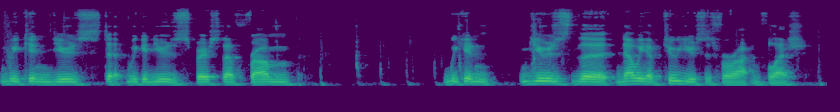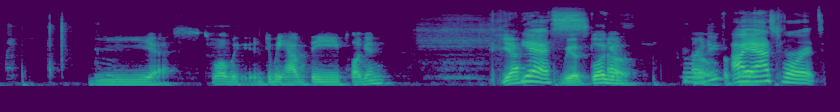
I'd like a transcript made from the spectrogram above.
we can use st- we can use spare stuff from. We can use the now we have two uses for rotten flesh. Yes. Well, we, do we have the plugin? Yeah, Yes. we have plugins. Oh, Already? oh, I asked for it.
